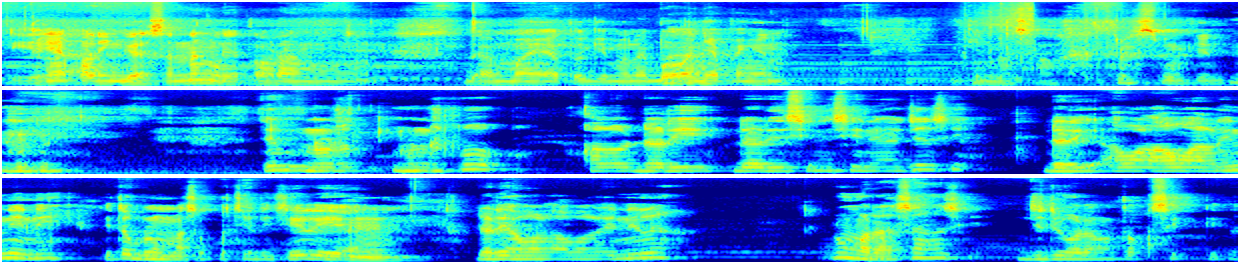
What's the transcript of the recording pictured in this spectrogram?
Kayaknya paling nggak seneng lihat orang damai atau gimana bawaannya pengen bikin masalah terus mungkin. Jadi menurut menurut lu kalau dari dari sini-sini aja sih dari awal-awal ini nih kita belum masuk ke ciri-ciri ya. Hmm. Dari awal-awal inilah lu ngerasa gak sih jadi orang toksik gitu?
